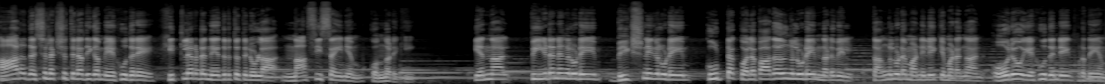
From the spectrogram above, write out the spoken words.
ആറ് ദശലക്ഷത്തിലധികം യഹൂദരെ ഹിറ്റ്ലറുടെ നേതൃത്വത്തിലുള്ള നാസി സൈന്യം കൊന്നടക്കി. എന്നാൽ പീഡനങ്ങളുടെയും ഭീഷണികളുടെയും കൂട്ടക്കൊലപാതകങ്ങളുടെയും നടുവിൽ തങ്ങളുടെ മണ്ണിലേക്ക് മടങ്ങാൻ ഓരോ യഹൂദന്റെയും ഹൃദയം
